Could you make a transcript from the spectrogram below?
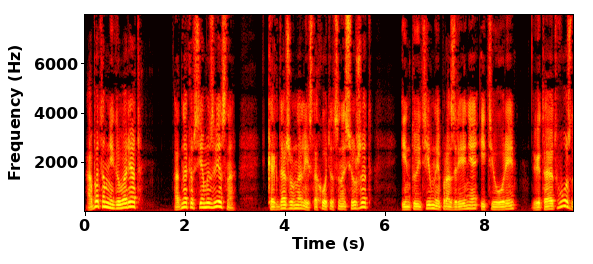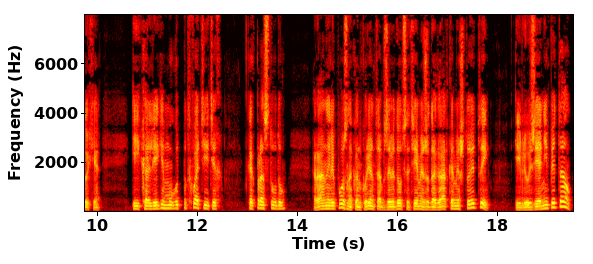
Об этом не говорят, однако всем известно, когда журналист охотится на сюжет, интуитивные прозрения и теории витают в воздухе, и коллеги могут подхватить их, как простуду. Рано или поздно конкуренты обзаведутся теми же догадками, что и ты. Иллюзий я не питал.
